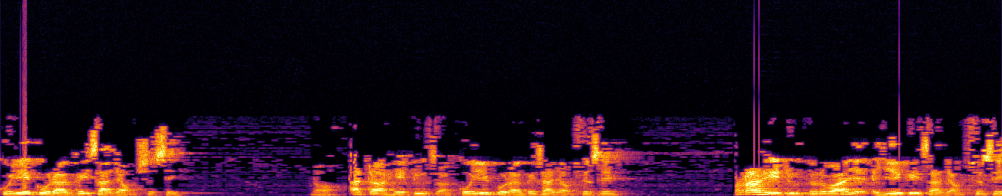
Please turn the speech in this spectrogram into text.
ကိုရေးကိုယ်တာကိစ္စကြောင့်ဖြစ်စေနော်အတ္တဟေတုဆိုတာကိုရေးကိုယ်တာကိစ္စကြောင့်ဖြစ်စေပရဟေတုသူတစ်ပါးရဲ့အရေးကိစ္စကြောင့်ဖြစ်စေ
